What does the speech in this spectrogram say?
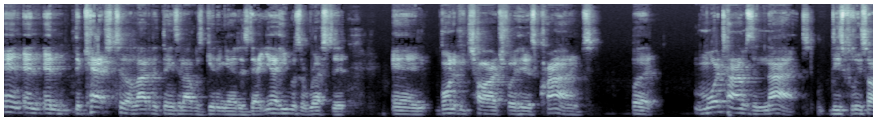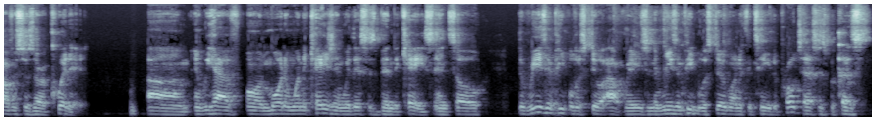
and and and the catch to a lot of the things that I was getting at is that yeah, he was arrested and going to be charged for his crimes, but more times than not, these police officers are acquitted. Um, and we have on more than one occasion where this has been the case. And so the reason people are still outraged and the reason people are still going to continue to protest is because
